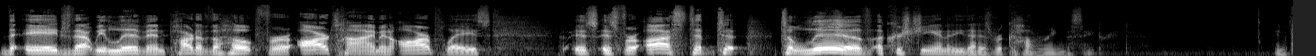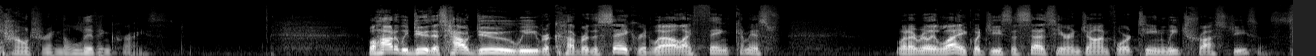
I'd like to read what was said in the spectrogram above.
the age that we live in, part of the hope for our time and our place is, is for us to, to, to live a Christianity that is recovering the sacred, encountering the living Christ. Well, how do we do this? How do we recover the sacred? Well, I think, I mean, it's what I really like, what Jesus says here in John 14. We trust Jesus.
